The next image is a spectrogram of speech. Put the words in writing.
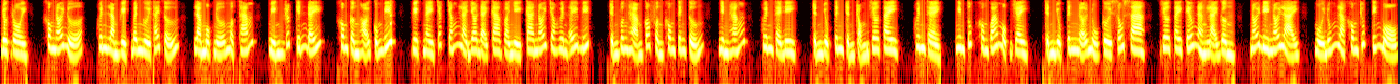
được rồi, không nói nữa, huynh làm việc bên người thái tử, là một nửa mật thám, miệng rất kín đấy, không cần hỏi cũng biết, việc này chắc chắn là do đại ca và nhị ca nói cho huynh ấy biết, Trịnh Vân Hạm có phần không tin tưởng, nhìn hắn, huynh thề đi, Trịnh Dục Tinh trịnh trọng giơ tay, huynh thề, nghiêm túc không quá một giây, Trịnh Dục Tinh nở nụ cười xấu xa, giơ tay kéo nàng lại gần, nói đi nói lại, muội đúng là không chút tiến bộ,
